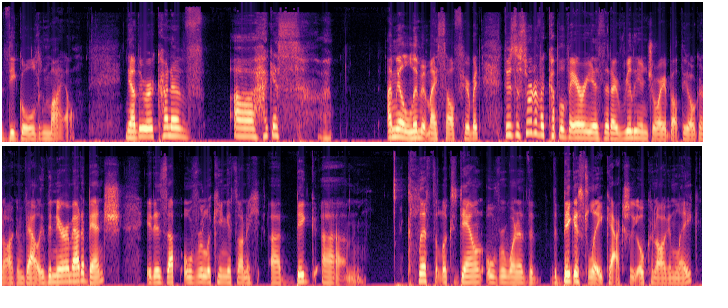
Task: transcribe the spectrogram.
the Golden Mile. Now, there were kind of, uh, I guess, uh, I'm going to limit myself here, but there's a sort of a couple of areas that I really enjoy about the Okanagan Valley. The Naramata Bench, it is up overlooking, it's on a, a big um, cliff that looks down over one of the, the biggest lake, actually, Okanagan Lake.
